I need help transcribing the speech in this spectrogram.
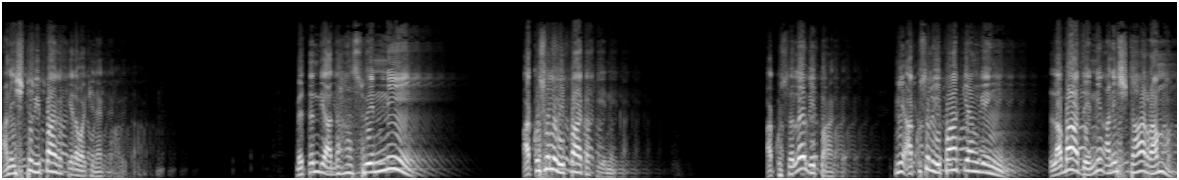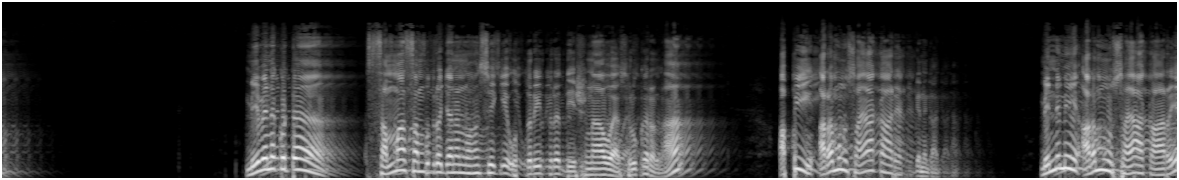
අනිෂ්ට විපාක කියලා වචනයක් භාවිතා. මෙතෙන්දී අදහස් වෙන්නේ අකුසල විපාක කියන එක. අකුසල විපාක. මේ අකුසල විපාකයන්ගෙන් ලබා දෙන්නේ අනිෂ්ඨාරම්ම. මේ වෙනකොට සම්මා සම්බුදුරජාණන් වහන්සේගේ උත්තරීතර දේශනාව ඇසුරු කරලා අපි අරමුණු සයාකාරයක් ඉගෙන ගත්තා. මෙන්න මේ අරමුණු සයාකාරය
